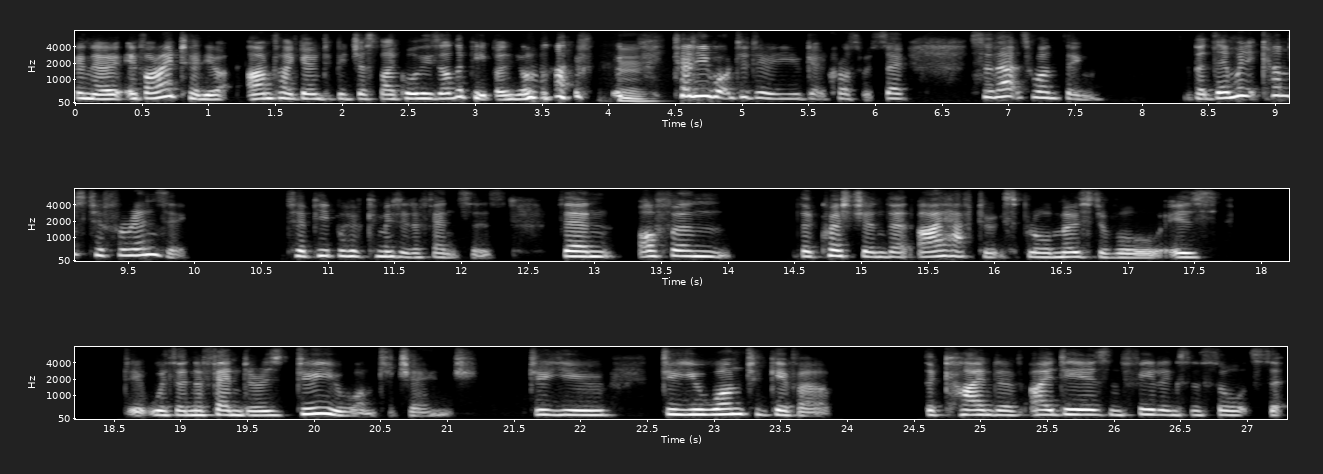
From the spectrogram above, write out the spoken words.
you know, if I tell you, aren't I going to be just like all these other people in your life? Mm. tell you what to do, you get cross with. So, so that's one thing. But then when it comes to forensic, to people who've committed offences, then often the question that I have to explore most of all is with an offender is do you want to change? Do you do you want to give up? The kind of ideas and feelings and thoughts that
